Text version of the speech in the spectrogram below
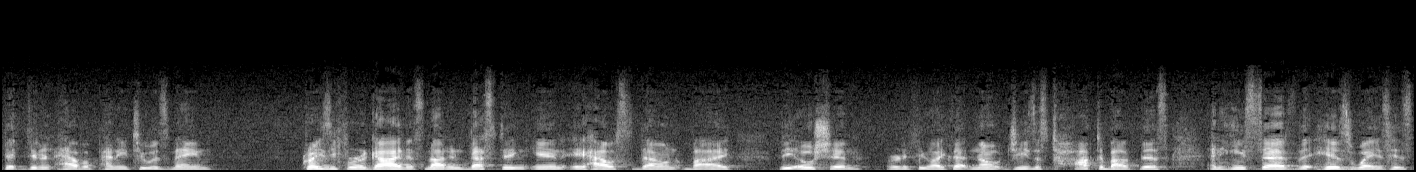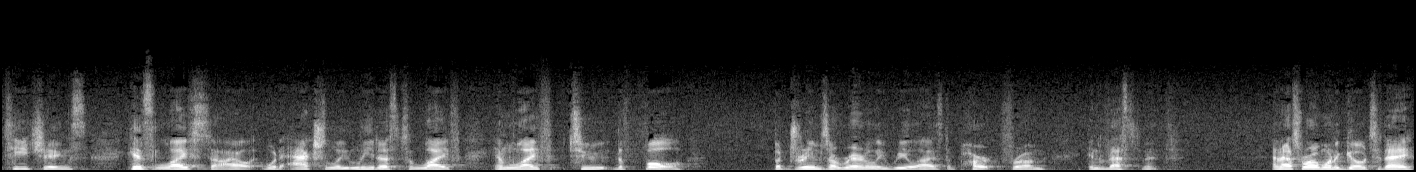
that didn't have a penny to his name. Crazy for a guy that's not investing in a house down by the ocean or anything like that. No, Jesus talked about this, and he says that his ways, his teachings, his lifestyle would actually lead us to life and life to the full but dreams are rarely realized apart from investment. And that's where I want to go today.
